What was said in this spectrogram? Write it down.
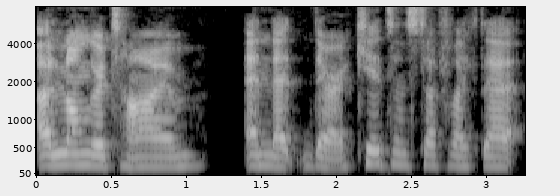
a longer time and that there are kids and stuff like that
